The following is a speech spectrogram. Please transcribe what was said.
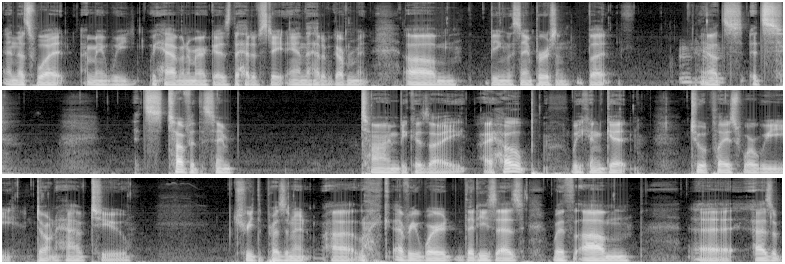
and that's what i mean we we have in america is the head of state and the head of government um being the same person but mm-hmm. you know it's it's it's tough at the same time because I I hope we can get to a place where we don't have to treat the president uh, like every word that he says with um uh, as a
